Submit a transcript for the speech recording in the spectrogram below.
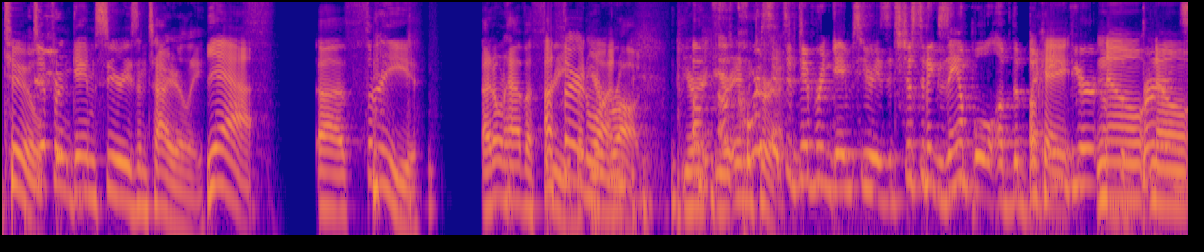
two. different game series entirely. Yeah, Uh, three. I don't have a three, third but you're one. wrong. You're, Of, you're of course, incorrect. it's a different game series. It's just an example of the behavior. Okay, behavior no, of the no.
